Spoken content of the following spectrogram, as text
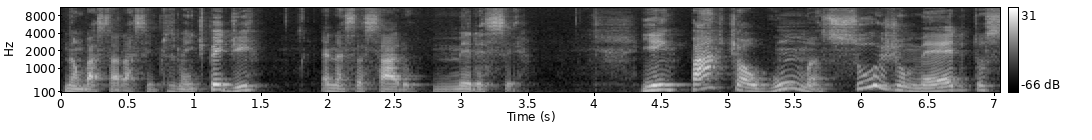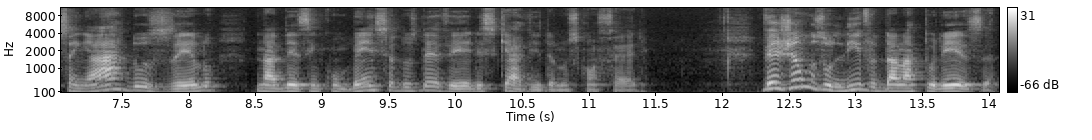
Não bastará simplesmente pedir, é necessário merecer. E em parte alguma surge o mérito sem ar do zelo na desincumbência dos deveres que a vida nos confere. Vejamos o livro da natureza,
